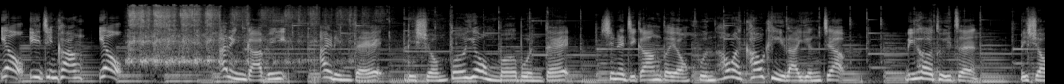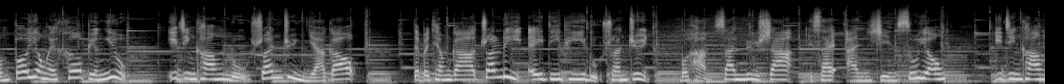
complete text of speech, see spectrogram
有益健康，有爱啉咖啡，爱啉茶，日常保养无问题。新的一天都用芬芳的口气来迎接。你好，推荐日常保养的好朋友，益健康乳酸菌牙膏，特别添加专利 ADP 乳酸菌，不含三氯沙，会使安心使用。益健康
